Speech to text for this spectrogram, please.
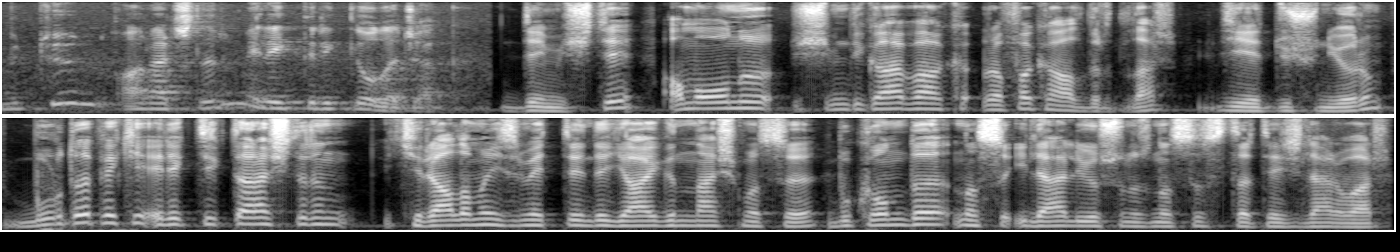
bütün araçlarım elektrikli olacak demişti. Ama onu şimdi galiba rafa kaldırdılar diye düşünüyorum. Burada peki elektrikli araçların kiralama hizmetlerinde yaygınlaşması, bu konuda nasıl ilerliyorsunuz? Nasıl stratejiler var?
